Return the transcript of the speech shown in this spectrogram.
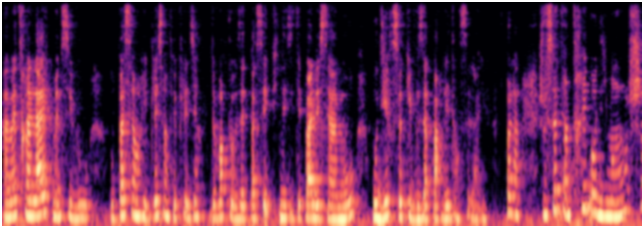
à, mettre un like, même si vous, vous passez en replay. Ça me fait plaisir de voir que vous êtes passé. Puis n'hésitez pas à laisser un mot ou dire ce qui vous a parlé dans ce live. Voilà, je vous souhaite un très beau dimanche.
